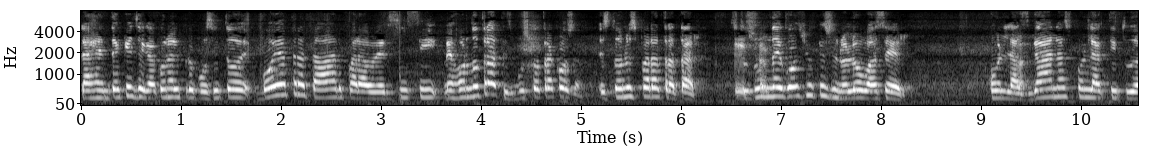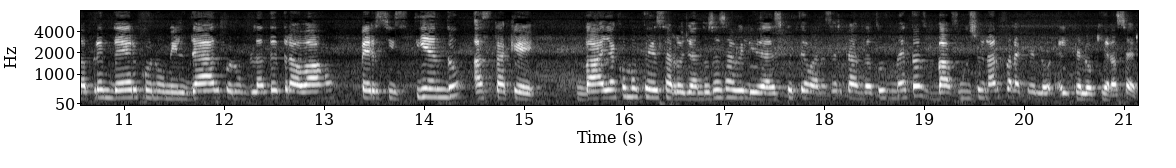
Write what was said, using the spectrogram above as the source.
la gente que llega con el propósito de voy a tratar para ver si sí, mejor no trates, busca otra cosa. Esto no es para tratar. Esto es un negocio que si uno lo va a hacer con las ganas, con la actitud de aprender, con humildad, con un plan de trabajo, persistiendo hasta que vaya como que desarrollando esas habilidades que te van acercando a tus metas, va a funcionar para que el que lo quiera hacer.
